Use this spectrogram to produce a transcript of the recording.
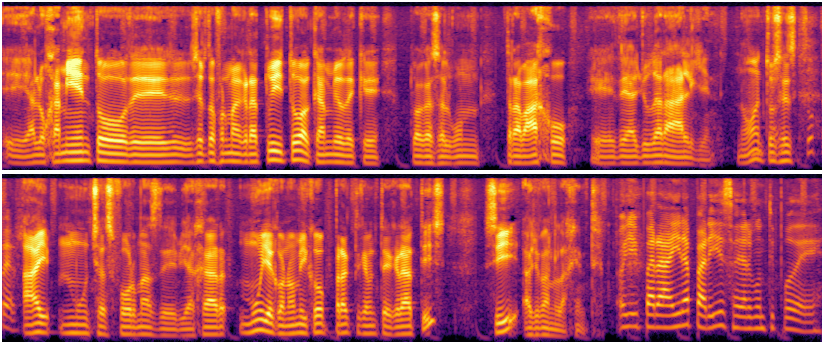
eh, alojamiento de cierta forma gratuito a cambio de que tú hagas algún trabajo eh, de ayudar a alguien, ¿no? Entonces, hay muchas formas de viajar muy económico, prácticamente gratis, si ayudan a la gente. Oye, ¿y para ir a París hay algún tipo de...?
